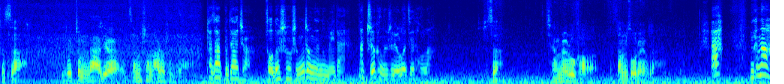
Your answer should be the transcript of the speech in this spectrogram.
小慈啊，你说这么大的地儿，咱们上哪儿找陈轩？他家不在这儿，走的时候什么证件都没带，那只可能是流落街头了。小慈，前面路口，咱们左转右转。哎，你看那儿，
